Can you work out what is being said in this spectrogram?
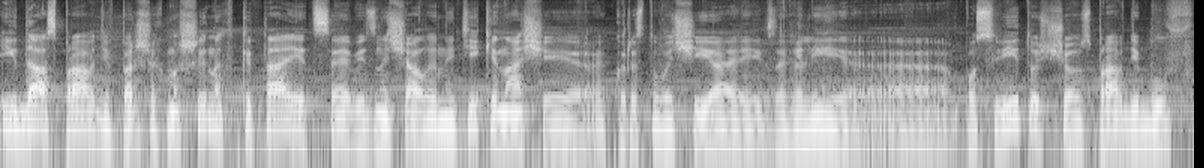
І да, справді в перших машинах в Китаї це відзначали не тільки наші користувачі, а й взагалі е, по світу, що справді був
